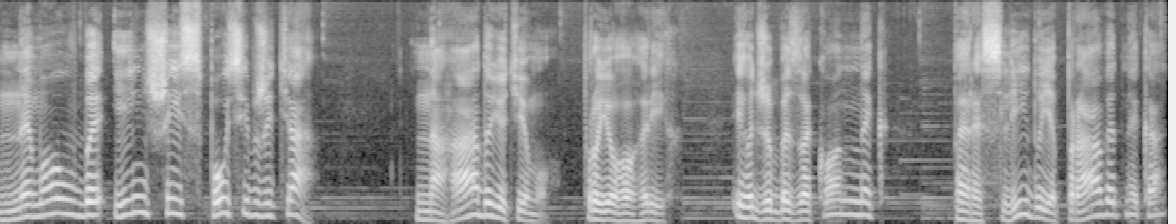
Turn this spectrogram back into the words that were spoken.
не мов би інший спосіб життя, нагадують йому про його гріх. І отже, беззаконник переслідує праведника,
